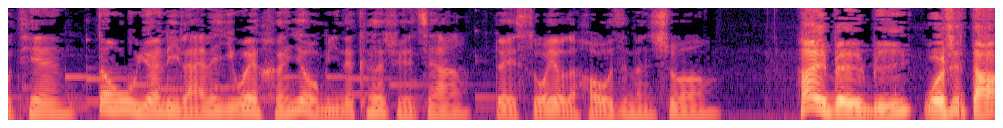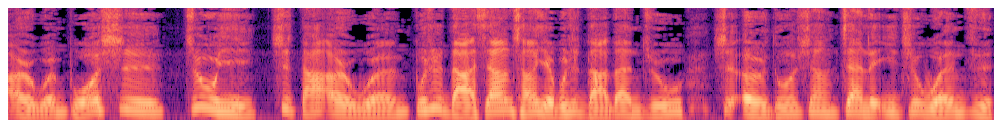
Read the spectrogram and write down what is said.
某天，动物园里来了一位很有名的科学家，对所有的猴子们说：“Hi, baby，我是达尔文博士。注意，是达尔文，不是打香肠，也不是打弹珠，是耳朵上站了一只蚊子，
